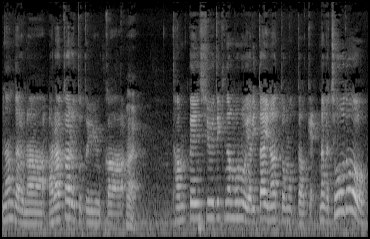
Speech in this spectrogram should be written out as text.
なんだろうなアラカルトというか、はい短編集的なものをやりたいなと思ったわけ。なんかちょうど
